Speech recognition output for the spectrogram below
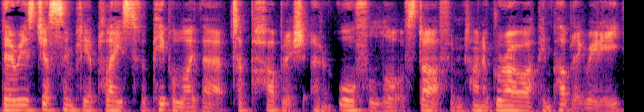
there is just simply a place for people like that to publish an awful lot of stuff and kind of grow up in public, really.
